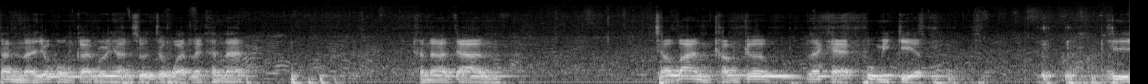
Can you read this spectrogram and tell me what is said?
ท่านนายกองค์การบริหารส่วนจังหวัดและคณะ คณาจารย์ ชาวบ้านคำเกิมและแขกผู้มีเกียรติ ที่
